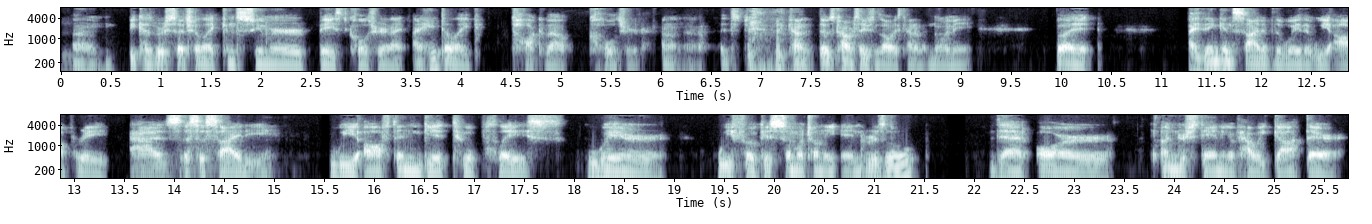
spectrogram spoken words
Hmm. Um, because we're such a like consumer based culture, and I, I hate to like talk about culture. I don't know. It's just it kind of those conversations always kind of annoy me. But I think inside of the way that we operate as a society, we often get to a place where we focus so much on the end result that our understanding of how we got there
